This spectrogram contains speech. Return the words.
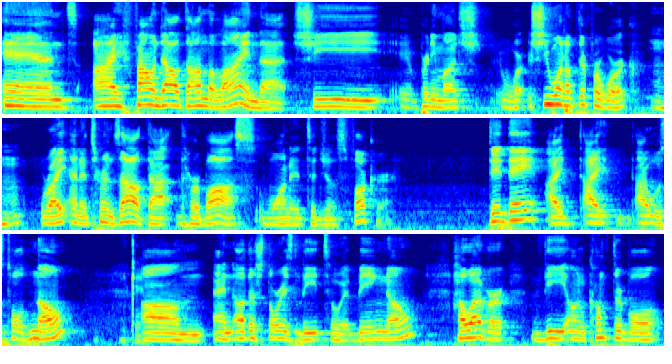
And I found out down the line that she eh, pretty much she went up there for work, hmm right? And it turns out that her boss wanted to just fuck her. Did they? I I I was told no. Okay. Um, and other stories lead to it being no. However, the uncomfortableness,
